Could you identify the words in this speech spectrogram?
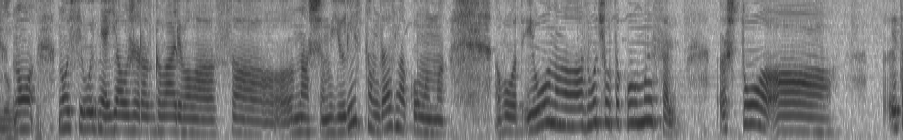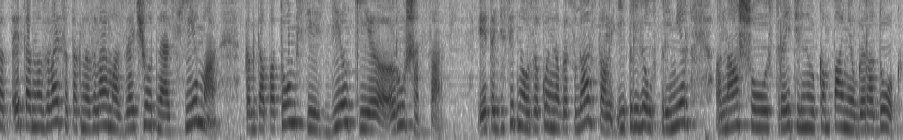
много... но, но сегодня я уже разговаривала с э, нашим юристом, да, знакомым, вот, и он озвучил такую мысль, что э, это, это называется так называемая зачетная схема, когда потом все сделки рушатся. И это действительно узаконено государством. И привел в пример нашу строительную компанию «Городок»,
